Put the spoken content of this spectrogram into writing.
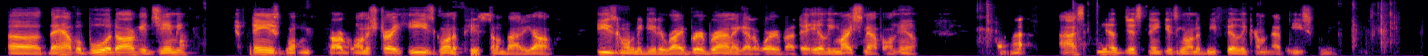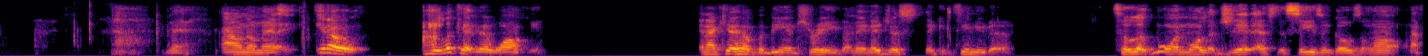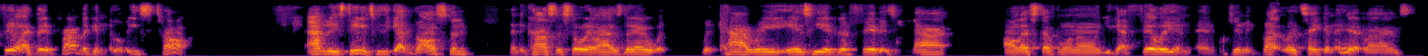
Uh, they have a bulldog at Jimmy. If things going start going astray, he's going to piss somebody off. He's going to get it right. Brett Brown ain't got to worry about that. Hell, he might snap on him. I, I still just think it's going to be Philly coming out the East for me. Man, I don't know, man. You know, I look at Milwaukee, and I can't help but be intrigued. I mean, they just they continue to to look more and more legit as the season goes along. I feel like they're probably getting the least talk out of these teams because you got Boston and the constant storylines there with with Kyrie. Is he a good fit? Is he not? all that stuff going on. You got Philly and, and Jimmy Butler taking the headlines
